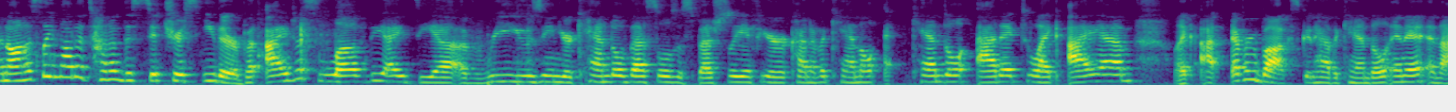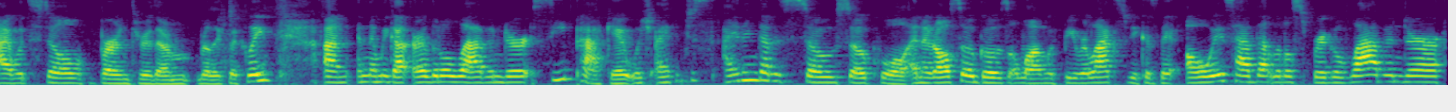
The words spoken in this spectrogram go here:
and honestly, not a ton of the citrus either, but I just love the idea of reusing your candle vessels, especially if you're kind of a candle candle addict like I am. Like I, every box could have a candle in it and I would still burn through them really quickly. Um, and then we got our little lavender seed packet, which I just, I think that is so, so cool. And it also goes along with Bee Relaxed because they always have that little sprig of lavender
